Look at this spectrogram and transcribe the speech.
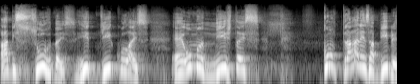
absurdas, ridículas, é, humanistas, contrárias à Bíblia,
